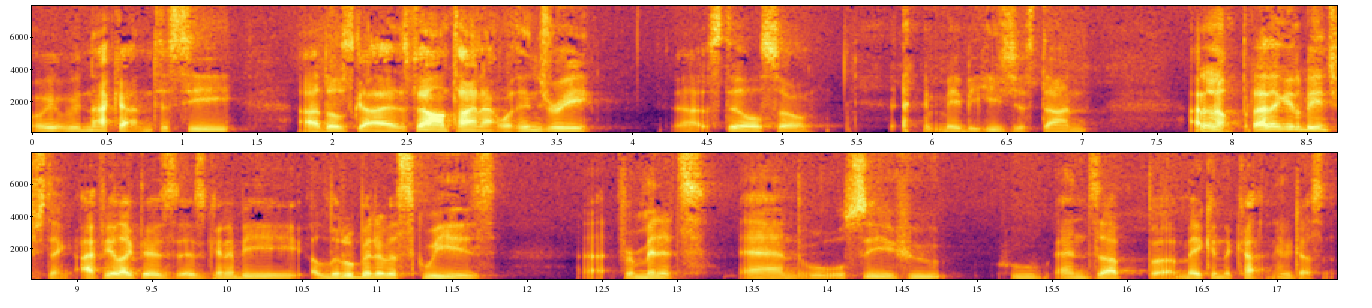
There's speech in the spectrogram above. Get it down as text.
We, have not gotten to see uh, those guys. Valentine out with injury uh, still, so maybe he's just done. I don't know, but I think it'll be interesting. I feel like there's there's going to be a little bit of a squeeze uh, for minutes, and we'll see who who ends up uh, making the cut and who doesn't.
